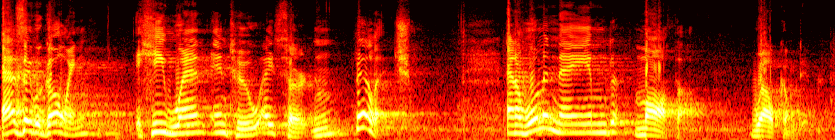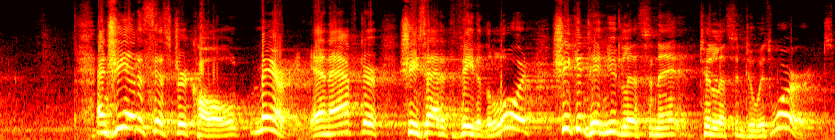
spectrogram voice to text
As they were going, he went into a certain village, and a woman named Martha welcomed him. And she had a sister called Mary, and after she sat at the feet of the Lord, she continued listening to listen to his words.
